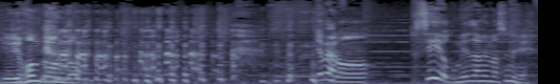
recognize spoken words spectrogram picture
いやいや本当本当やっぱりあの性欲目覚めますね。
